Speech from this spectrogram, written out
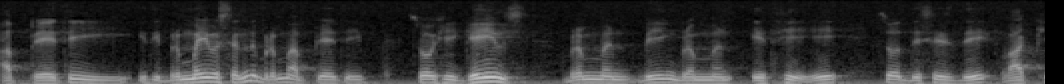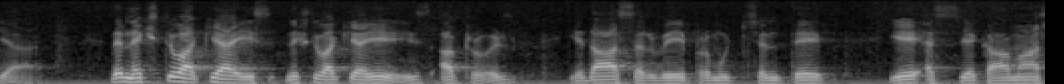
apyeti. Iti. Brahmaiva sanne brahma apyeti. So he gains Brahman, being Brahman, iti. So this is the Vakya. The next Vakya is, next Vakya is afterwards, Yada sarve pramuchante ye asya kamas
